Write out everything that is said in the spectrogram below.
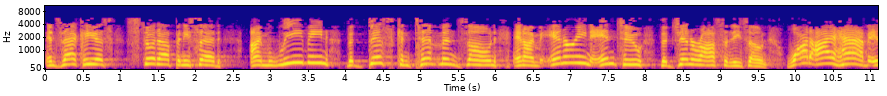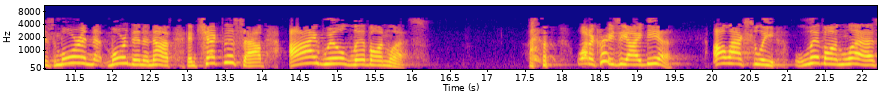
And Zacchaeus stood up and he said, I'm leaving the discontentment zone and I'm entering into the generosity zone. What I have is more, and, more than enough. And check this out. I will live on less. what a crazy idea. I'll actually live on less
